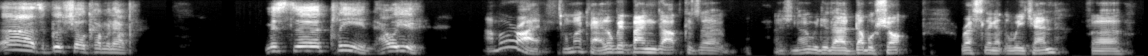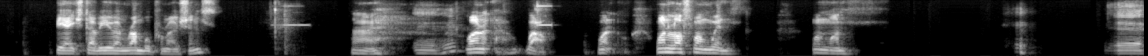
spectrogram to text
Ah, it's a good show coming up. Mr. Clean, how are you? I'm all right. I'm okay. A little bit banged up because, uh, as you know, we did a double shot wrestling at the weekend for BHW and Rumble promotions. Uh, Mm-hmm. one, well, one, one loss, one win, one one. Yeah.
